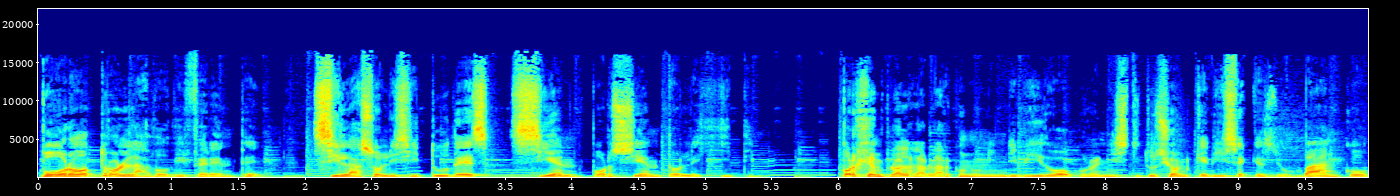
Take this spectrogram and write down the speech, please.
Por otro lado diferente, si la solicitud es 100% legítima. Por ejemplo, al hablar con un individuo o con una institución que dice que es de un banco,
